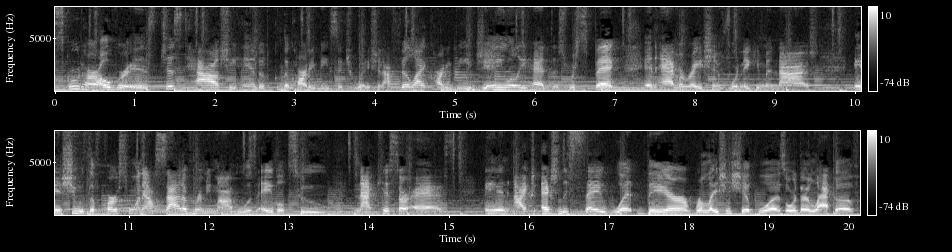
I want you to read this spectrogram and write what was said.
screwed her over is just how she handled the Cardi B situation. I feel like Cardi B genuinely had this respect and admiration for Nicki Minaj, and she was the first one outside of Remy Ma who was able to not kiss her ass and actually say what their relationship was or their lack of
